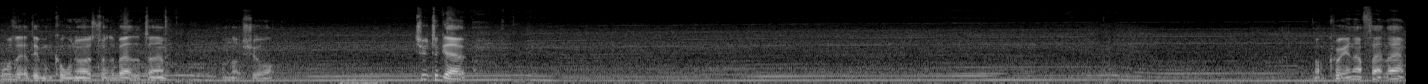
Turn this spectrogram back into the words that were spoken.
Or was it a different corner I was talking about at the time? I'm not sure. Two to go. Quick enough like that.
